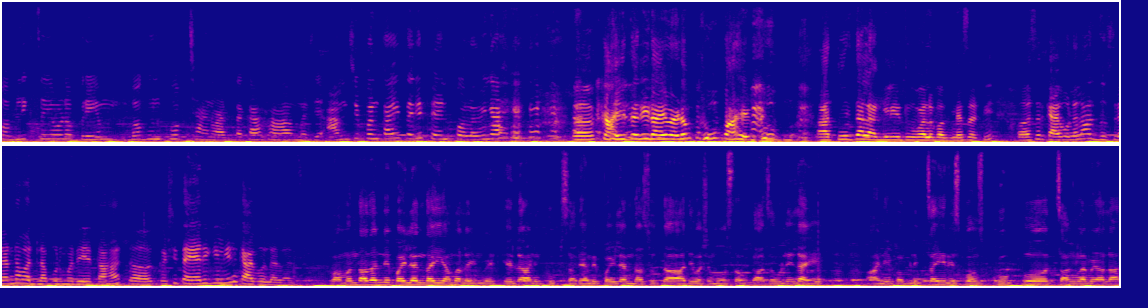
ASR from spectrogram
पब्लिकचं एवढं प्रेम बघून खूप छान वाटतं का? हा म्हणजे आमची पण काहीतरी फॅन फॉलोविंग आहे. काहीतरी नाही मॅडम खूप आहे खूप. आतुरता लागली आहे तुम्हाला बघण्यासाठी. सर काय बोलायला आज दुसऱ्यांदा बदलापूरमध्ये येत आहात. कशी तयारी केली आणि काय बोलायला आज? वामनदादांनी पहिल्यांदाही आम्हाला इन्व्हाइट केलं आणि खूप सारे. आम्ही पहिल्यांदा सुद्धा आदिवासी महोत्सव गाजवलेला आहे आणि पब्लिकचाही रिस्पॉन्स खूप चांगला मिळाला.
